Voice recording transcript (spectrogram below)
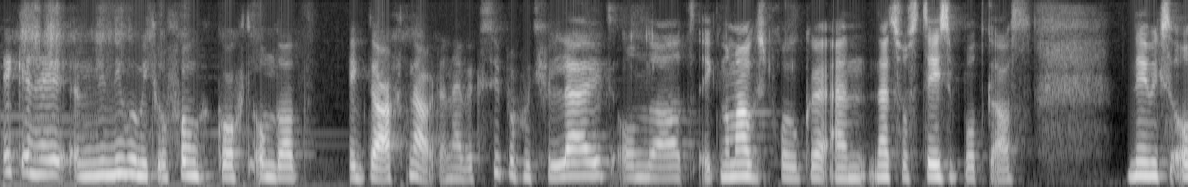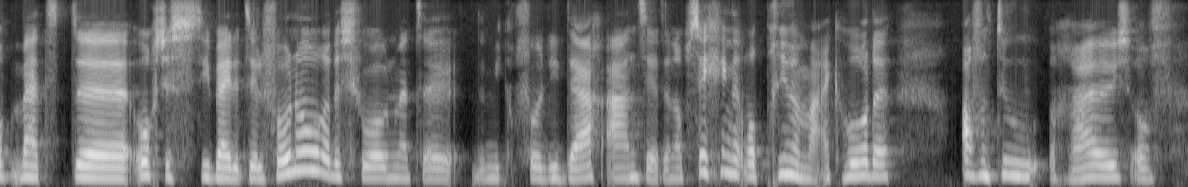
Ik heb een nieuwe microfoon gekocht omdat ik dacht, nou, dan heb ik super goed geluid. Omdat ik normaal gesproken, en net zoals deze podcast, neem ik ze op met de oortjes die bij de telefoon horen. Dus gewoon met de, de microfoon die daar aan zit. En op zich ging dat wel prima, maar ik hoorde af en toe ruis of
